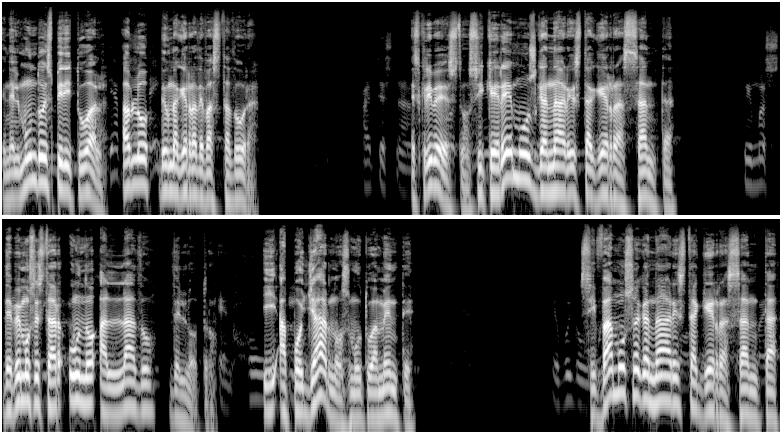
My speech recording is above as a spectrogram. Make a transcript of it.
En el mundo espiritual, hablo de una guerra devastadora. Escribe esto, si queremos ganar esta guerra santa, Debemos estar uno al lado del otro y apoyarnos mutuamente. Si vamos a ganar esta guerra santa,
